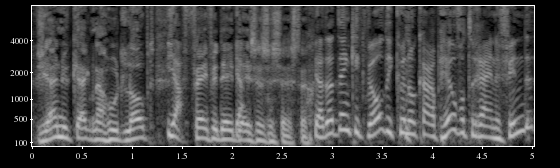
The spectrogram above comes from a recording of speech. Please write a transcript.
als jij nu kijkt naar hoe het loopt, Ja. VVD Ja. D66. Ja, dat denk ik wel. Die kunnen elkaar op heel veel terreinen vinden.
